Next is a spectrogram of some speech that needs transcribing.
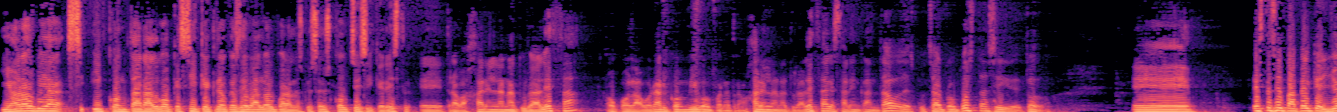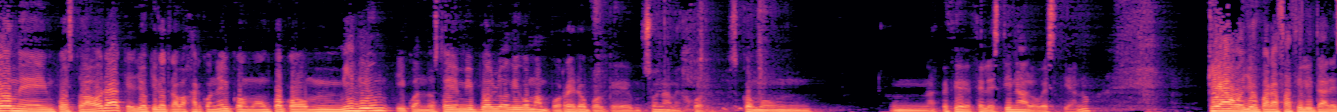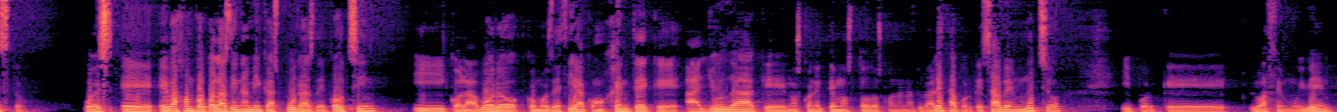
Y ahora os voy a contar algo que sí que creo que es de valor para los que sois coaches y queréis eh, trabajar en la naturaleza o colaborar conmigo para trabajar en la naturaleza, que estaré encantado de escuchar propuestas y de todo. Eh, Este es el papel que yo me he impuesto ahora, que yo quiero trabajar con él como un poco medium y cuando estoy en mi pueblo digo mamporrero porque suena mejor. Es como una especie de Celestina a lo bestia, ¿no? ¿Qué hago yo para facilitar esto? Pues eh, he bajado un poco las dinámicas puras de coaching y colaboro, como os decía, con gente que ayuda a que nos conectemos todos con la naturaleza porque saben mucho y porque lo hacen muy bien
